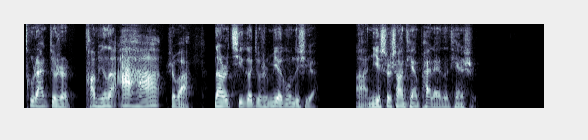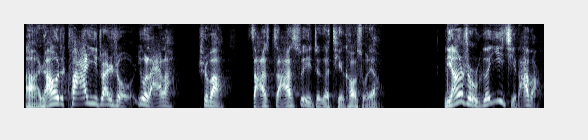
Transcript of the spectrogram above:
突然就是唐平的啊哈，是吧？那时候七哥就是灭共的血。啊，你是上天派来的天使，啊，然后这咵一转手又来了，是吧？砸砸碎这个铁铐锁料，两首歌一起打榜，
